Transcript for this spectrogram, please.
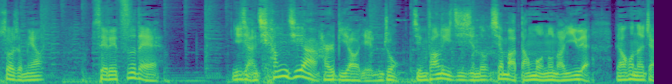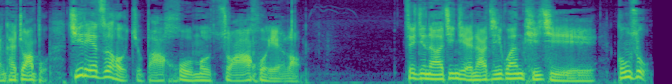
说什么呀？射的子弹。你想枪击案还是比较严重，警方立即行动，先把党某弄到医院，然后呢展开抓捕。几天之后就把何某抓回了。最近呢，经检察机关提起公诉，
